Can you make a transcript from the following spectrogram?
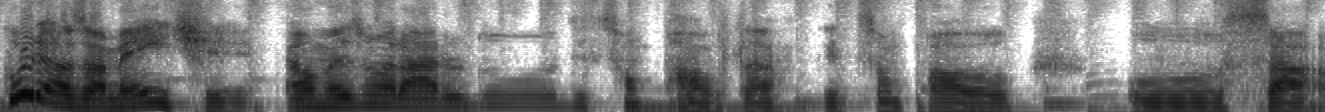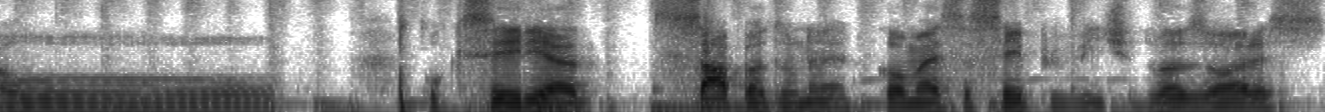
Curiosamente, é o mesmo horário do de São Paulo, tá? Porque de São Paulo, o, o, o que seria sábado, né? Começa sempre 22 horas.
